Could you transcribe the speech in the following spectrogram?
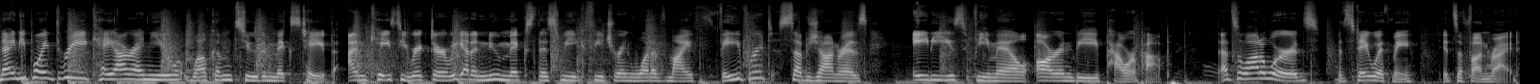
90.3 KRNU, welcome to the mixtape. I'm Kaci Richter. We got a new mix this week featuring one of my favorite subgenres, 80s female R&B power pop. That's a lot of words, but stay with me. It's a fun ride.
